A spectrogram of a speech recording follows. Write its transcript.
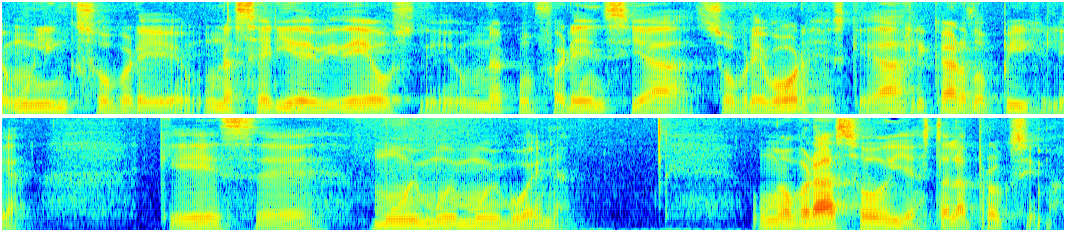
un link sobre una serie de videos de una conferencia sobre Borges que da Ricardo Piglia, que es eh, muy, muy, muy buena. Un abrazo y hasta la próxima.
